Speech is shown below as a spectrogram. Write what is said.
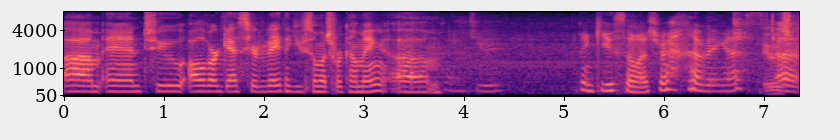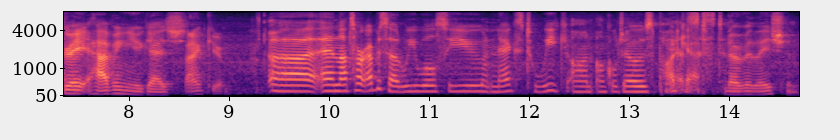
Um, and to all of our guests here today, thank you so much for coming. Um, Thank you. Thank you so much for having us. It was Uh, great having you guys. thank you uh, and that's our episode. We will see you next week on Uncle Joe's podcast. No relation.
